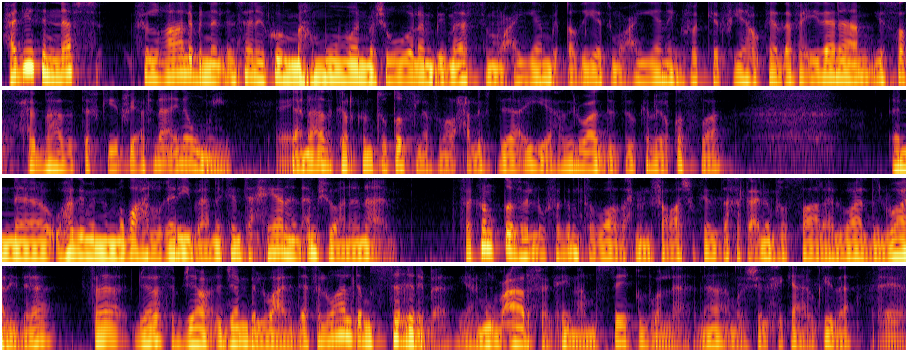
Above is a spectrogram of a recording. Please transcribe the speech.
حديث النفس في الغالب أن الإنسان يكون مهموما مشغولا بملف معين بقضية معينة يفكر فيها وكذا فإذا نام يستصحب هذا التفكير في أثناء نومه إيه؟ يعني أذكر كنت طفلا في المرحلة الابتدائية هذه الوالدة تذكر لي القصة إن وهذه من المظاهر الغريبة أنا كنت أحيانا أمشي وأنا نائم فكنت طفل فقمت واضح من الفراش وكذا دخلت عليهم في الصالة الوالد الوالدة فجلست جنب الوالدة فالوالدة مستغربة يعني مو بعارفة الحين أنا مستيقظ ولا نائم ولا الحكاية وكذا أيوه.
